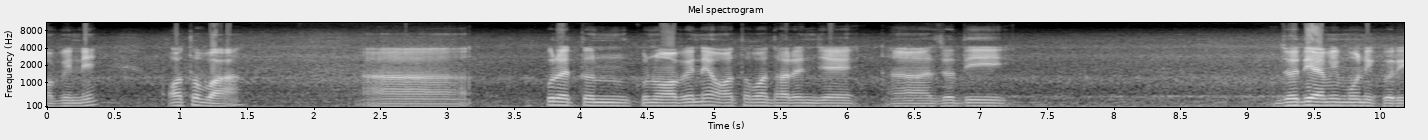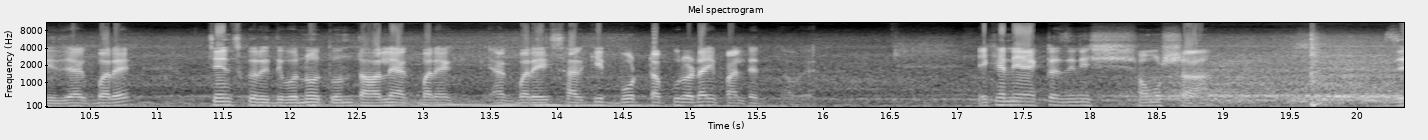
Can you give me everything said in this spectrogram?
ওভেনে অথবা পুরাতন কোনো ওভেনে অথবা ধরেন যে যদি যদি আমি মনে করি যে একবারে চেঞ্জ করে দিব নতুন, তাহলে একবারে একবারে এই সার্কিট বোর্ডটা পুরোটাই পাল্টে দিতে হবে। এখানে একটা জিনিস সমস্যা যে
